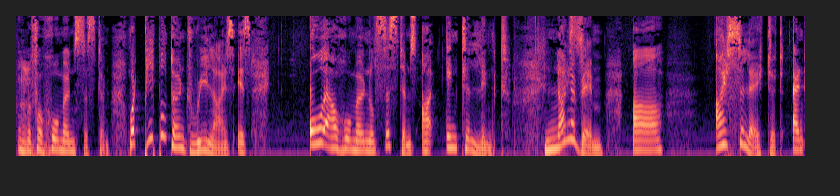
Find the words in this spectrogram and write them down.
with a hormone system, what people don't realize is all our hormonal systems are interlinked. None of them are isolated and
